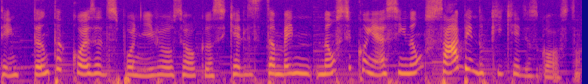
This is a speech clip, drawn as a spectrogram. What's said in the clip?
têm tanta coisa disponível ao seu alcance que eles também não se conhecem, não sabem do que, que eles gostam.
